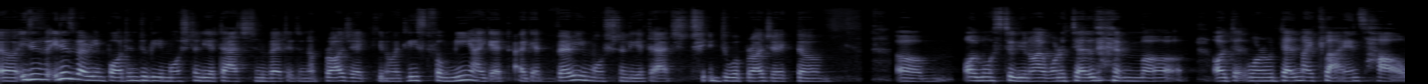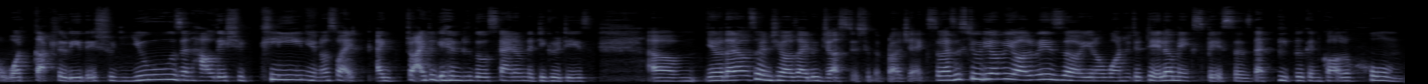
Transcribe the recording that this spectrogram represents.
uh, it is it is very important to be emotionally attached and vetted in a project. You know at least for me i get i get very emotionally attached into a project. Um, um, almost till you know I want to tell them uh, or t- want to tell my clients how what cutlery they should use and how they should clean. You know, so I I try to get into those kind of nitty gritties. Um, you know that also ensures I do justice to the project. So as a studio, we always uh, you know wanted to tailor make spaces that people can call home,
